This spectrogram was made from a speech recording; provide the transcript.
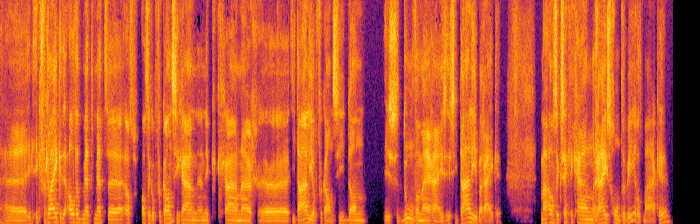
uh, ik, ik, vergelijk het altijd met, met uh, als, als ik op vakantie ga en ik ga naar uh, Italië op vakantie, dan is het doel van mijn reis is Italië bereiken. Maar als ik zeg ik ga een reis rond de wereld maken,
